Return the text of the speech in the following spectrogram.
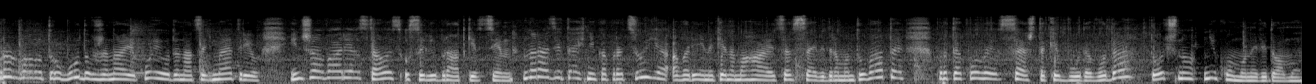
прорвало трубу, довжина якої 11 метрів. Інша аварія сталася у селі Братківці. Наразі техніка працює, аварійники намагаються все відремонтувати. Проте, коли все ж таки буде вода, точно нікому не відомо.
